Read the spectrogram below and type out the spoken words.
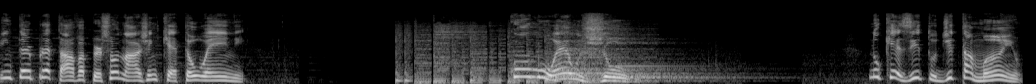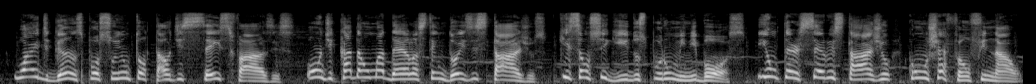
interpretava a personagem Kettle N. Como é o jogo? No quesito de tamanho, Wide Guns possui um total de seis fases, onde cada uma delas tem dois estágios, que são seguidos por um mini boss, e um terceiro estágio com um chefão final.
